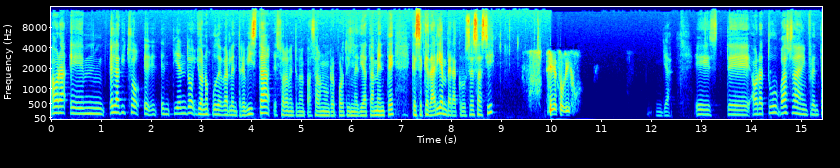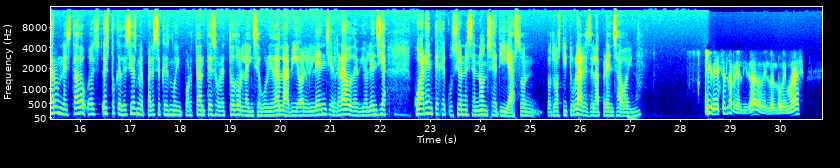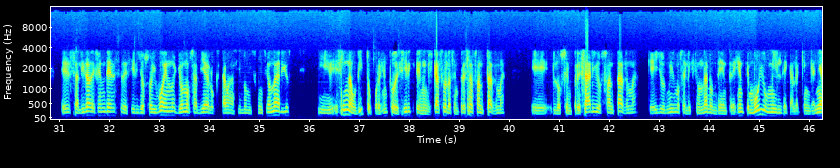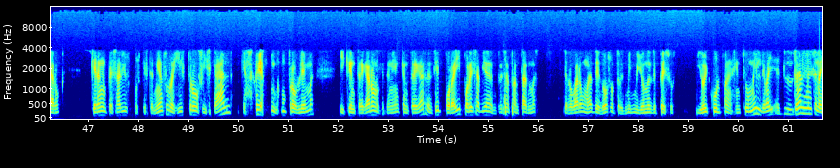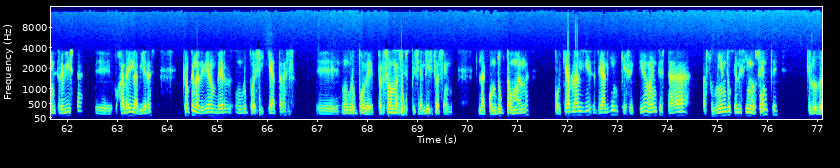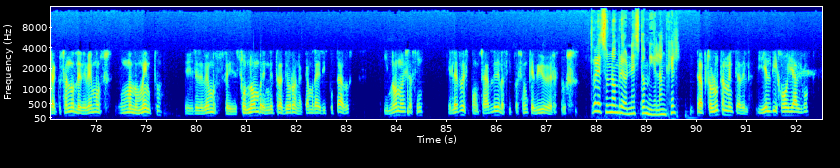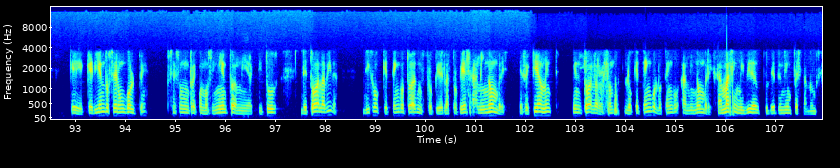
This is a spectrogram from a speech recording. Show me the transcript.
Ahora, eh, él ha dicho, eh, entiendo, yo no pude ver la entrevista, eh, solamente me pasaron un reporte inmediatamente, que se quedaría en Veracruz, ¿es así? Sí, eso dijo. Ya. Este, ahora tú vas a enfrentar un estado, esto que decías me parece que es muy importante, sobre todo la inseguridad, la violencia, el grado de violencia. 40 ejecuciones en 11 días son pues, los titulares de la prensa hoy, ¿no? Sí, esa es la realidad. De lo demás es salir a defenderse, decir yo soy bueno, yo no sabía lo que estaban haciendo mis funcionarios. Y es inaudito, por ejemplo, decir que en el caso de las empresas fantasma, eh, los empresarios fantasma, que ellos mismos seleccionaron de entre gente muy humilde a la que engañaron, que eran empresarios pues que tenían su registro fiscal, que no había ningún problema y que entregaron lo que tenían que entregar. Es decir, por ahí, por esa vía de empresas fantasmas, se robaron más de dos o tres mil millones de pesos y hoy culpan a gente humilde. Vaya, realmente la entrevista, eh, ojalá y la vieras, creo que la debieron ver un grupo de psiquiatras, eh, un grupo de personas especialistas en la conducta humana, porque habla de alguien que efectivamente está asumiendo que él es inocente, que los veracruzanos le debemos un monumento, eh, le debemos su nombre en letras de oro en la Cámara de Diputados, y no, no es así él es responsable de la situación que vive Veracruz. Tú eres un hombre honesto, Miguel Ángel. Absolutamente, Adela. Y él dijo hoy algo que queriendo ser un golpe, pues es un reconocimiento a mi actitud de toda la vida. Dijo que tengo todas mis propiedades, las propiedades a mi nombre. Efectivamente, tiene toda la razón. Lo que tengo, lo tengo a mi nombre. Jamás en mi vida he tenido un prestanombre.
